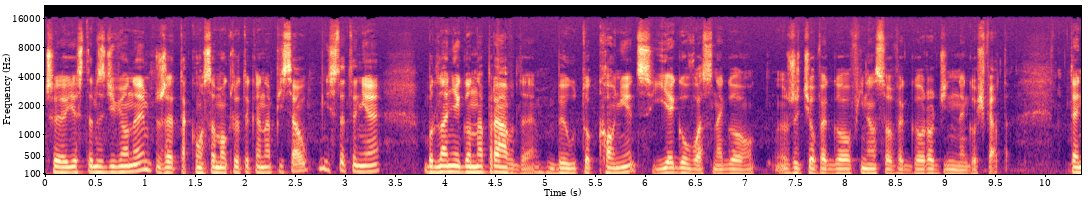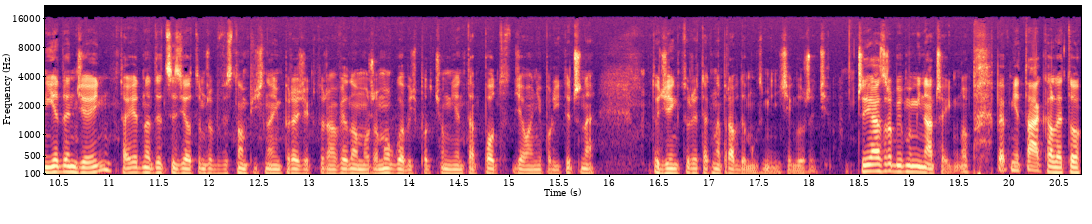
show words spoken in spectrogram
Czy jestem zdziwiony, że taką samokrytykę napisał? Niestety nie, bo dla niego naprawdę był to koniec jego własnego życiowego, finansowego, rodzinnego świata ten jeden dzień, ta jedna decyzja o tym, żeby wystąpić na imprezie, która wiadomo, że mogła być podciągnięta pod działanie polityczne, to dzień, który tak naprawdę mógł zmienić jego życie. Czy ja zrobiłbym inaczej? No pewnie tak, ale to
